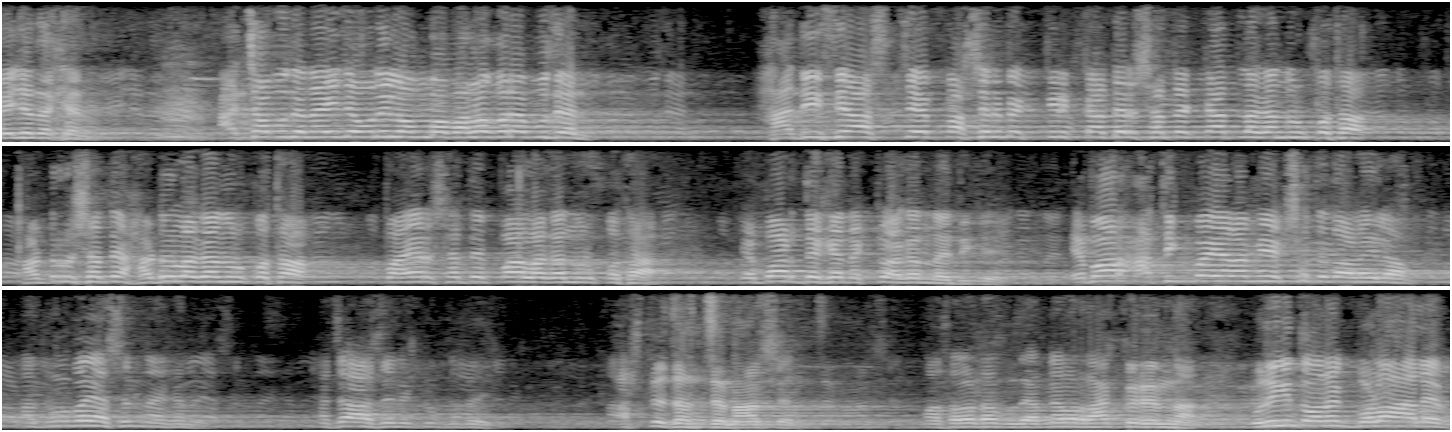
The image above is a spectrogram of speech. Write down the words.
এই যে দেখেন আচ্ছা বুঝেন, এই যে উনি লম্বা, ভালো করে বুঝেন। হাদিসে আসছে, পাশের ব্যক্তির কাদের সাথে কাঁধ লাগানোর কথা, হাঁটুর সাথে হাঁটু লাগানোর কথা, পায়ের সাথে পা লাগানোর কথা। এবার দেখেন, একটু আগান না দিকে। এবার আতিক ভাই আর আমি একসাথে দাঁড়াইলাম। আজমল ভাই আসেন না এখানে? আচ্ছা আসেন, একটু বুঝাই। আসতে যাচ্ছে না আসেন। মাসালাটা বুঝে, আপনি আবার রাগ করেন না। উনি কিন্তু অনেক বড় আলেম।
